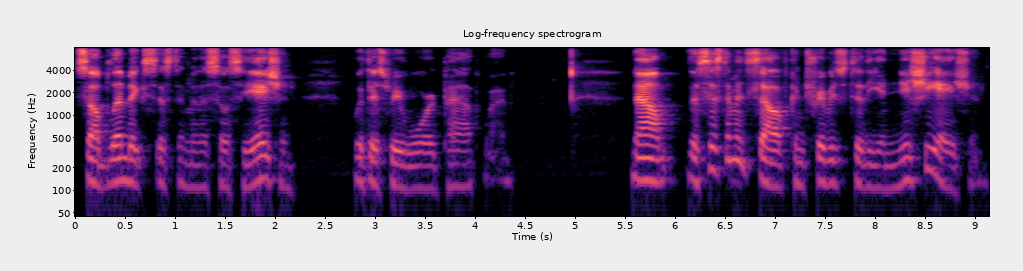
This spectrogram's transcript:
sublimbic system in association with this reward pathway. Now, the system itself contributes to the initiation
